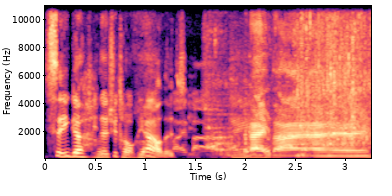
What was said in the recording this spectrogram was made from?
是一个记很得去投票很好的结。拜拜拜拜。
